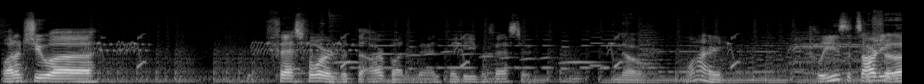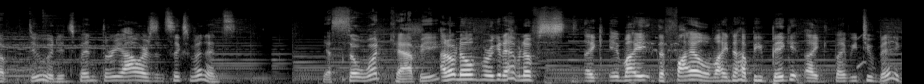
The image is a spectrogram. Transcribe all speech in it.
Why don't you uh fast forward with the R button, man? Make it even faster. No. Why? Please, it's already. shut up. Dude, it's been three hours and six minutes. Yeah. So what, Kappy? I don't know if we're gonna have enough. Like, it might. The file might not be big. It like might be too big.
